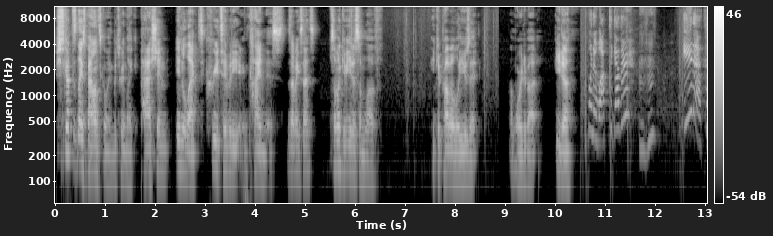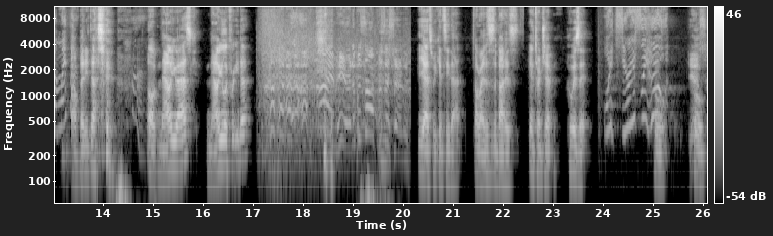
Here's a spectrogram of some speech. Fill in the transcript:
She's got this nice balance going between like passion, intellect, creativity, and kindness. Does that make sense? Someone give Ida some love. He could probably use it. I'm worried about Ida. Want to walk together? Mm-hmm. Ida, come with I'll us. bet he does. oh, now you ask? Now you look for Ida? I am here in a bizarre position. Yes, we can see that. All right, this is about his internship. Who is it? Wait, seriously? Who? Yes.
